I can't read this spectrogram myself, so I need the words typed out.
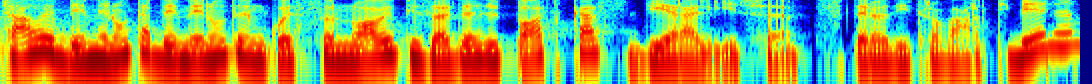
Ciao e benvenuta, benvenuto in questo nuovo episodio del podcast di Alice. Spero di trovarti bene.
